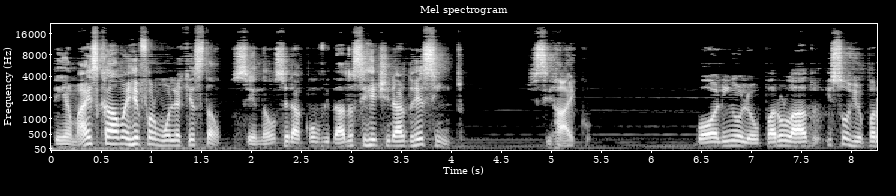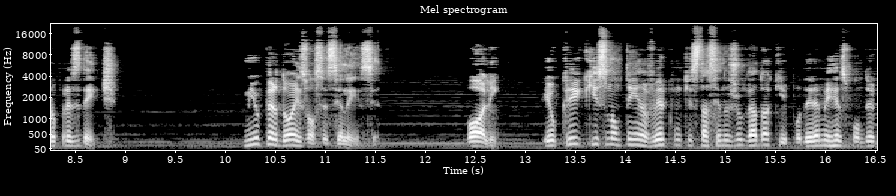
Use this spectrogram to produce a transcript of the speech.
tenha mais calma e reformule a questão, senão será convidado a se retirar do recinto, disse Raiko. Bolin olhou para o lado e sorriu para o presidente. Mil perdões, Vossa Excelência. Bolin, eu creio que isso não tem a ver com o que está sendo julgado aqui. Poderia me responder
